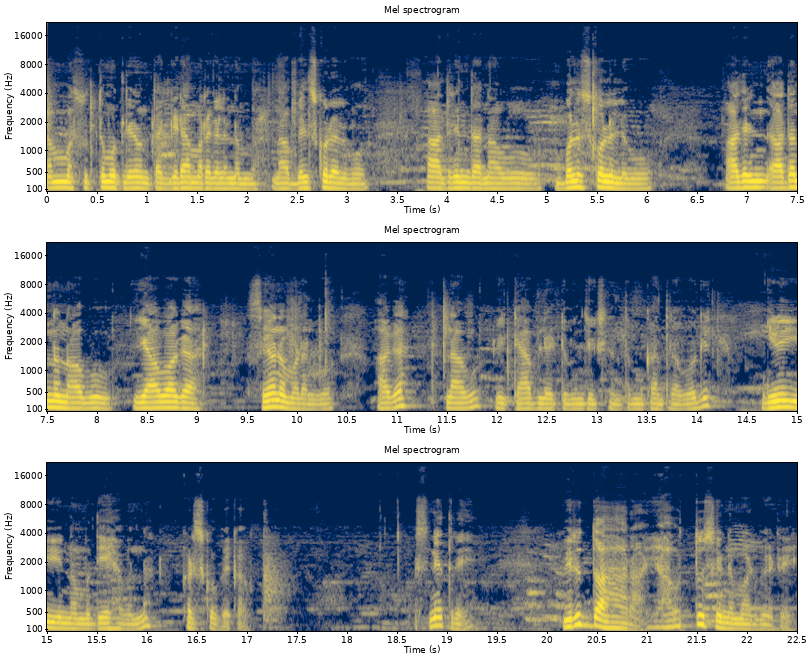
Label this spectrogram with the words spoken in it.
ನಮ್ಮ ಸುತ್ತಮುತ್ತಲಿರುವಂಥ ಗಿಡ ಮರಗಳನ್ನು ನಾವು ಬೆಳೆಸ್ಕೊಳ್ಳಲ್ವೋ ಅದರಿಂದ ನಾವು ಬಳಸ್ಕೊಳ್ಳಲ್ವೋ ಅದರಿಂದ ಅದನ್ನು ನಾವು ಯಾವಾಗ ಸೇವನೆ ಮಾಡಲ್ವೋ, ಆಗ ನಾವು ಈ ಟ್ಯಾಬ್ಲೆಟ್ ಇಂಜೆಕ್ಷನ್ ಅಂತ ಮುಖಾಂತರ ಹೋಗಿ ಈ ನಮ್ಮ ದೇಹವನ್ನು ಕಟ್ಸ್ಕೋಬೇಕಾಗುತ್ತೆ. ಸ್ನೇಹಿತರೆ ವಿರುದ್ಧ ಆಹಾರ ಯಾವತ್ತೂ ಸೇವನೆ ಮಾಡಬೇಡ್ರಿ.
